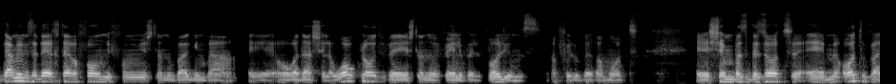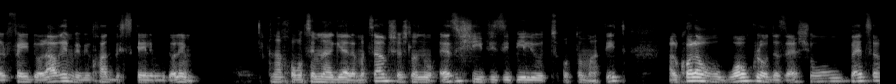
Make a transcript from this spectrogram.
גם אם זה דרך Terraform, לפעמים יש לנו באגים בהורדה של ה-workload ויש לנו available volumes, אפילו ברמות שמבזבזות מאות ואלפי דולרים, במיוחד בסקיילים גדולים. אנחנו רוצים להגיע למצב שיש לנו איזושהי ויזיביליות אוטומטית על כל ה-workload הזה שהוא בעצם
